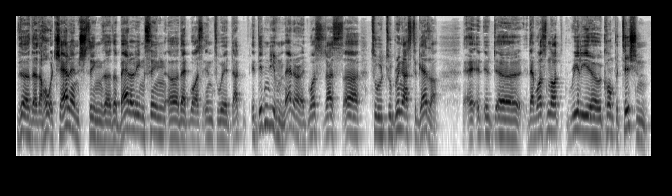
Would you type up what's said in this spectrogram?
the, the, the whole challenge thing, the the battling thing uh, that was into it, that it didn't even matter. It was just uh, to to bring us together. It, it uh, there was not really a competition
